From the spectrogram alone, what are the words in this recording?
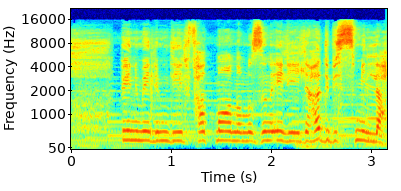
Oh, Benim elim değil Fatma anamızın eliyle. Hadi bismillah.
